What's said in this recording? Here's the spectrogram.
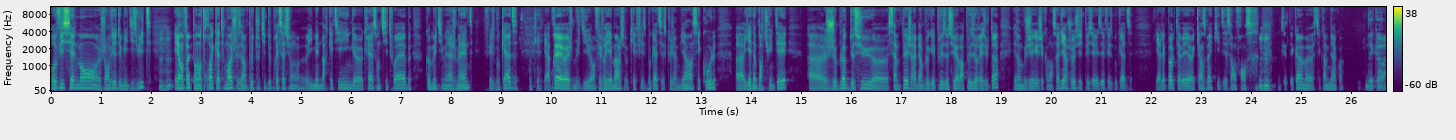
officiellement euh, janvier 2018. Mhm. Et en fait, pendant 3-4 mois, je faisais un peu tout type de prestations euh, email marketing, création de site web, community management, Facebook Ads. Et après, ouais, je me dis en février-mars, je dis OK, Facebook Ads, c'est ce que j'aime bien, c'est cool, il y a une opportunité. je blogue dessus, ça me plaît, j'aurais bien blogué plus dessus, avoir plus de résultats. Et donc, j'ai commencé à dire, je suis spécialisé Facebook Ads. Et à l'époque, tu avais 15 mecs qui disaient ça en France. Mhm. donc, c'était quand, même, quand même bien. quoi. D'accord.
